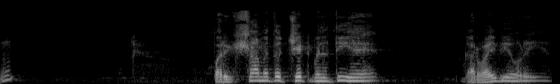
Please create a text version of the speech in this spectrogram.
हम्म? परीक्षा में तो चिट मिलती है, कार्रवाई भी हो रही है।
